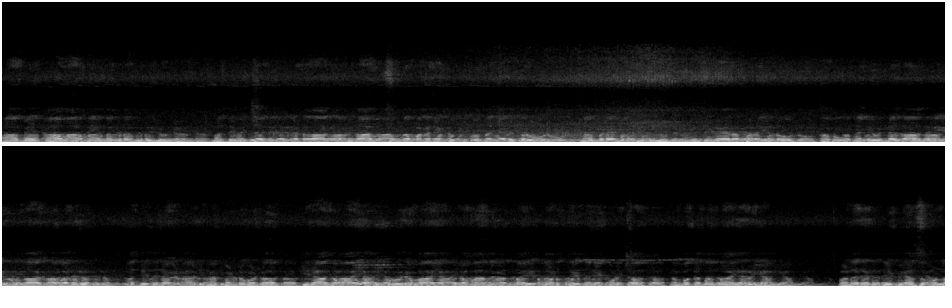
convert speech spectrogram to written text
ആ വാർത്തയും നമ്മുടെ മുന്നിലുണ്ട്. മദ്യപിച്ചാൽ മദ്യപിച്ച ലഹരികെട്ടതാകുന്ന പിതാവ് സ്വന്തം മകനെ കുത്തിക്കൊന്ന ചരിത്രവും നമ്മുടെ മധ്യത്തിലുണ്ട്. എന്തിനേറെ പറയുന്നു? സമൂഹത്തിന്റെ ഉന്നത നിലയിലുള്ളതാകുന്ന പലരും മദ്യത്തിന് അടിമപ്പെട്ടുകൊണ്ട് കിരാതമായ അതിക്രൂരമായ കൊലപാതകങ്ങൾ നയി- നടത്തിയതിനെ കുറിച്ച് നമുക്ക് നന്നായി അറിയാം. വളരെ വിദ്യാഭ്യാസമുള്ള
